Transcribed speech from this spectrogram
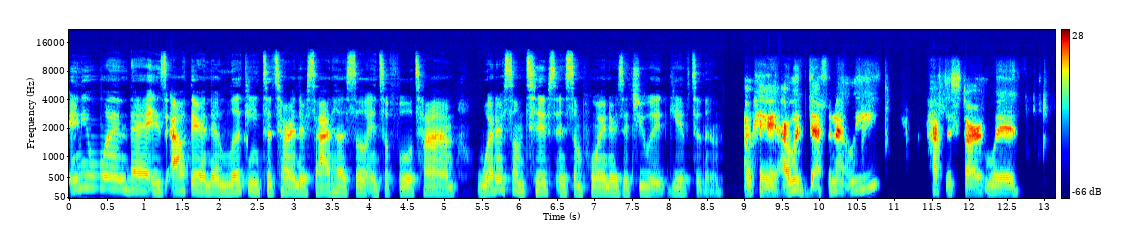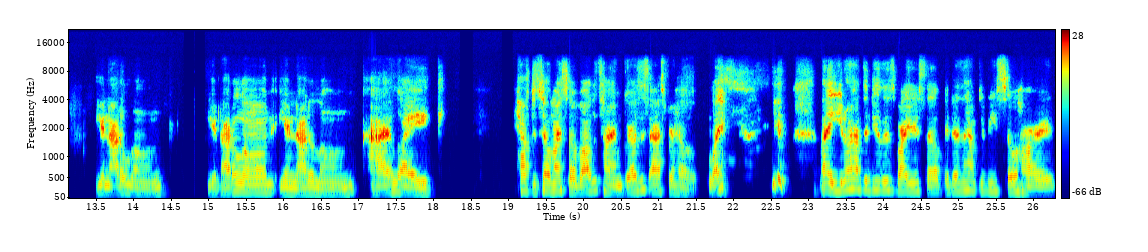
anyone that is out there and they're looking to turn their side hustle into full time, what are some tips and some pointers that you would give to them? Okay, I would definitely have to start with you're not alone. You're not alone. You're not alone. I like have to tell myself all the time, girl, just ask for help. Like, like you don't have to do this by yourself. It doesn't have to be so hard.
